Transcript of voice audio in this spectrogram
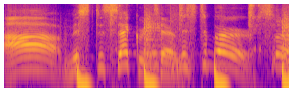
Ah, Mr. Secretary. Mr. Burr, sir.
